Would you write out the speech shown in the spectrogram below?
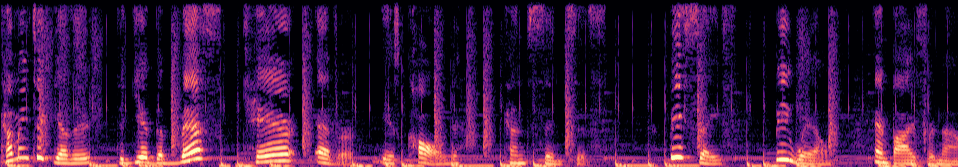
coming together to give the best care ever is called consensus. Be safe, be well, and bye for now.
